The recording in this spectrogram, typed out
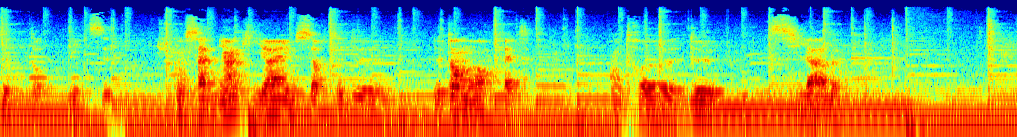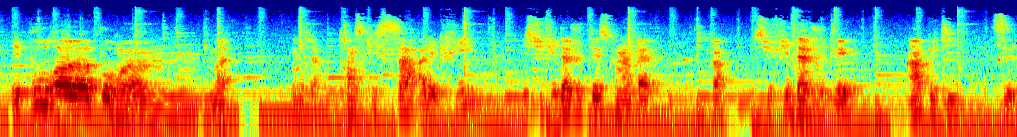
tu constates bien qu'il y a une sorte de, temps mort en fait entre deux syllabes. Et pour, euh, pour euh, transcrire ça à l'écrit, il suffit d'ajouter ce qu'on appelle, il suffit d'ajouter un petit tsu.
